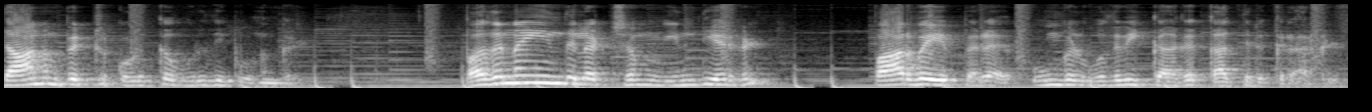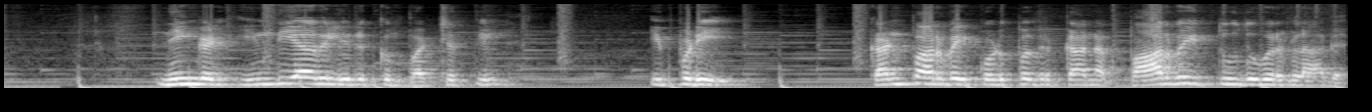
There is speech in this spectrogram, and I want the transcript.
தானம் பெற்றுக் கொடுக்க உறுதி பூணுங்கள். பதினைந்து லட்சம் இந்தியர்கள் பார்வையை பெற உங்கள் உதவிக்காக காத்திருக்கிறார்கள். நீங்கள் இந்தியாவில் இருக்கும் பட்சத்தில் இப்படி கண் பார்வை கொடுப்பதற்கான பார்வை தூதுவர்களாக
